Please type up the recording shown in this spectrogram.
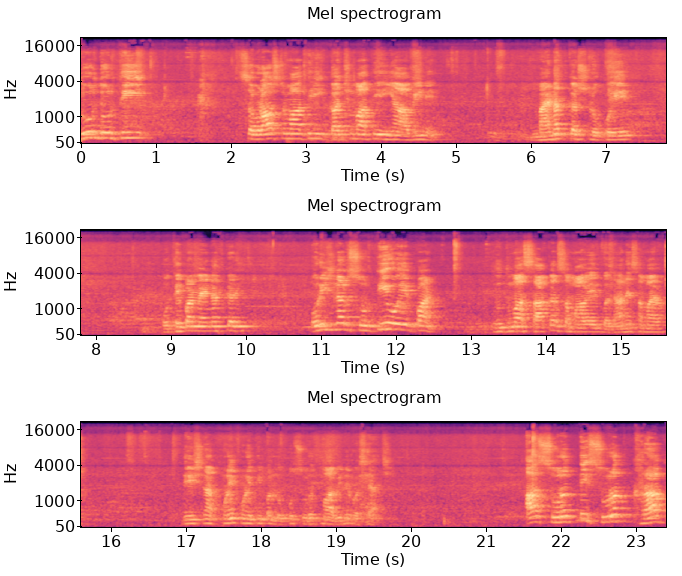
દૂર દૂરથી સૌરાષ્ટ્રમાંથી, કચ્છમાંથી અહીંયા આવીને મહેનતકશ લોકોએ પોતે પણ મહેનત કરી. ઓરિજિનલ સુરતીઓએ પણ દૂધમાં સાકર સમાવે બધાને સમાવ્યા દેશના ખૂણે ખૂણેથી પણ લોકો સુરતમાં આવીને વસ્યા છે. આ સુરતની સુરત ખરાબ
